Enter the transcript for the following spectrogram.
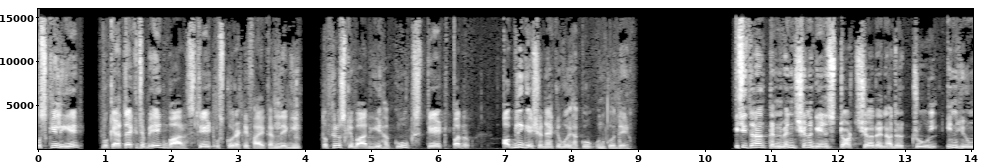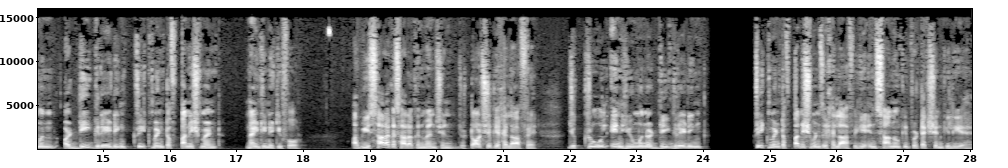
اس کے لیے وہ کہتا ہے کہ جب ایک بار اسٹیٹ اس کو ریٹیفائی کر لے گی تو پھر اس کے بعد یہ حقوق اسٹیٹ پر ابلیگیشن ہے کہ وہ حقوق ان کو دے اسی طرح convention against torture and other cruel inhuman or degrading treatment of punishment nineteen اب یہ سارا کا سارا کنوینشن جو ٹارچر کے خلاف ہے جو cruel inhuman or degrading treatment of punishment کے خلاف ہے یہ انسانوں کی پروٹیکشن کے لیے ہے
